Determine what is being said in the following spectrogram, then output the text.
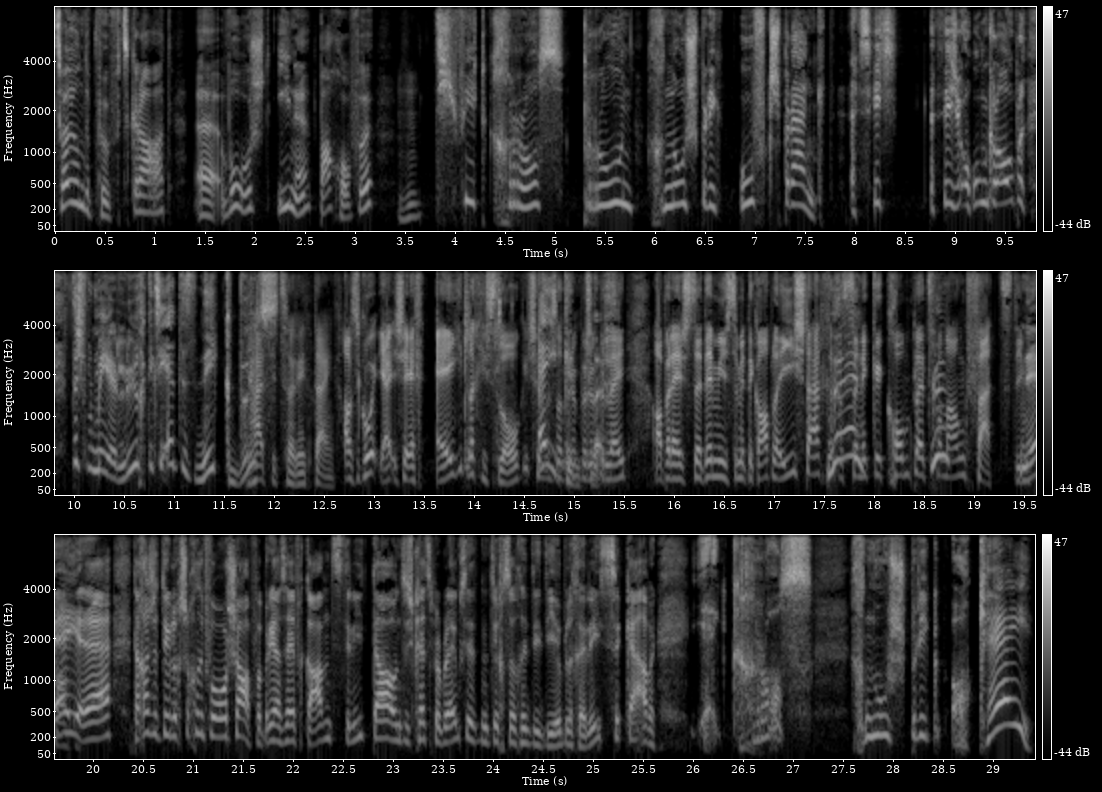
250 Grad äh, Wurst rein, Backofen. Die wird kross, braun, knusprig, aufgesprengt. Es ist, es ist unglaublich. Das war für mich Erleuchtung. Ich hätte es nicht Hätte ich gewusst. so nicht gedacht. Also gut, ja, ist echt, eigentlich ist es logisch, wenn man so Eigentlich. überlegt. Aber hast du dann müssen mit der Gabel einstechen, dass sie nicht komplett voneinander fetzt? im Nein, Backen? äh, da kannst du natürlich schon ein bisschen vorschaffen, aber ich habe es einfach ganz drin da und es ist kein Problem, es hat natürlich so ein bisschen die, üblichen Risse gegeben, aber ja, kross, knusprig, okay,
